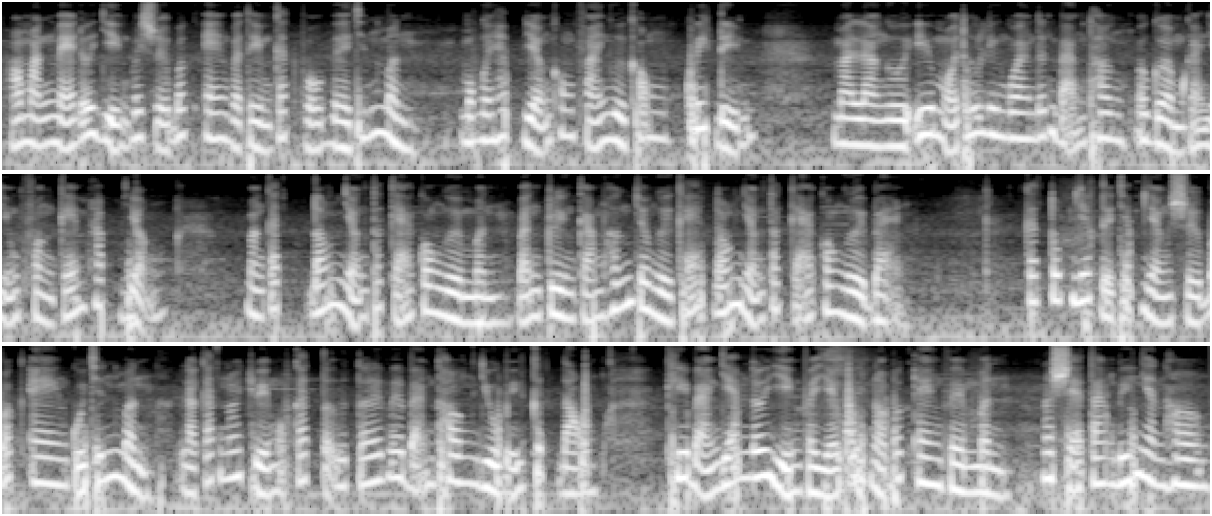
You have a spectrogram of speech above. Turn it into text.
Họ mạnh mẽ đối diện với sự bất an và tìm cách vỗ về chính mình. Một người hấp dẫn không phải người không khuyết điểm, mà là người yêu mọi thứ liên quan đến bản thân, bao gồm cả những phần kém hấp dẫn. Bằng cách đón nhận tất cả con người mình, bạn truyền cảm hứng cho người khác đón nhận tất cả con người bạn. Cách tốt nhất để chấp nhận sự bất an của chính mình là cách nói chuyện một cách tử tế với bản thân dù bị kích động. Khi bạn dám đối diện và giải quyết nỗi bất an về mình, nó sẽ tan biến nhanh hơn.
